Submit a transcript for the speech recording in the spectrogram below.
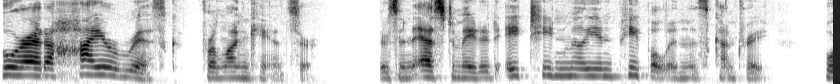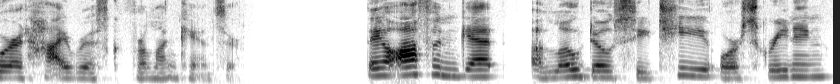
who are at a higher risk for lung cancer. There's an estimated 18 million people in this country who are at high risk for lung cancer. They often get a low dose CT or screening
